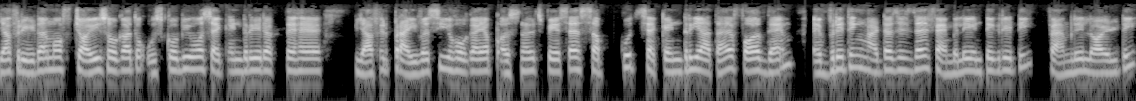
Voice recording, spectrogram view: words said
या फ्रीडम ऑफ़ चॉइस होगा तो उसको भी वो सेकेंडरी रखते हैं या फिर प्राइवेसी होगा या पर्सनल स्पेस है सब कुछ सेकेंडरी आता है for them everything matters is their family integrity family loyalty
